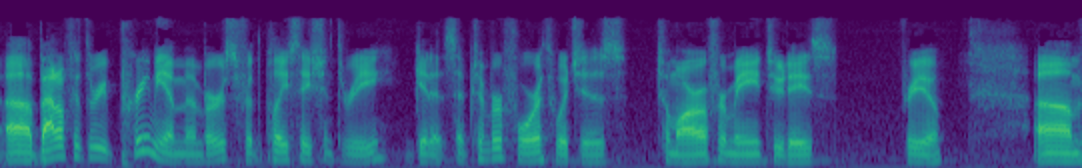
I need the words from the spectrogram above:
uh, Battlefield 3 premium members for the PlayStation 3 get it September 4th, which is tomorrow for me, two days for you. Um,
